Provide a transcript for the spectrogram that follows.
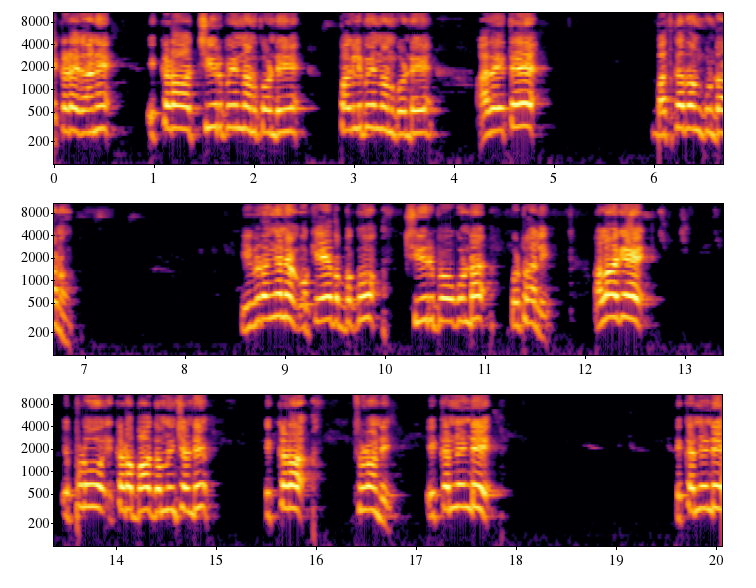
ఎక్కడే కానీ ఇక్కడ చీరిపోయింది అనుకోండి పగిలిపోయింది అనుకోండి అదైతే బతకదు అనుకుంటాను ఈ విధంగానే ఒకే దెబ్బకు చీరిపోకుండా కొట్టాలి. అలాగే ఇప్పుడు ఇక్కడ బాగా గమనించండి. ఇక్కడ చూడండి ఇక్కడ నుండి ఇక్కడ నుండి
